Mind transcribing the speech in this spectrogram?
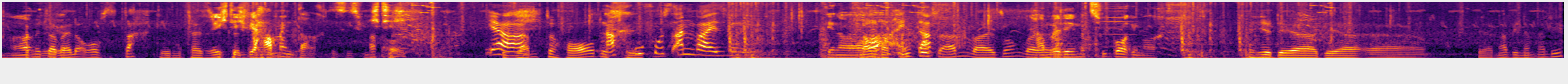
Ich Ja, kann mittlerweile auch aufs Dach gehen. Das heißt, Richtig, wir wir haben ein Dach, das ist wichtig. die Ja, gesamte Horde nach hoch. UFOs Anweisung. Genau. Genau, nach ein Ufos Dach. Anweisung, weil Haben wir den Zubau gemacht. hier der, der, äh, der, na, wie nennt man die?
